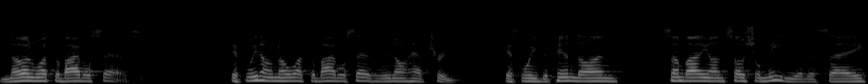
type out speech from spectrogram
knowing what the Bible says. If we don't know what the Bible says, we don't have truth. If we depend on somebody on social media to say,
